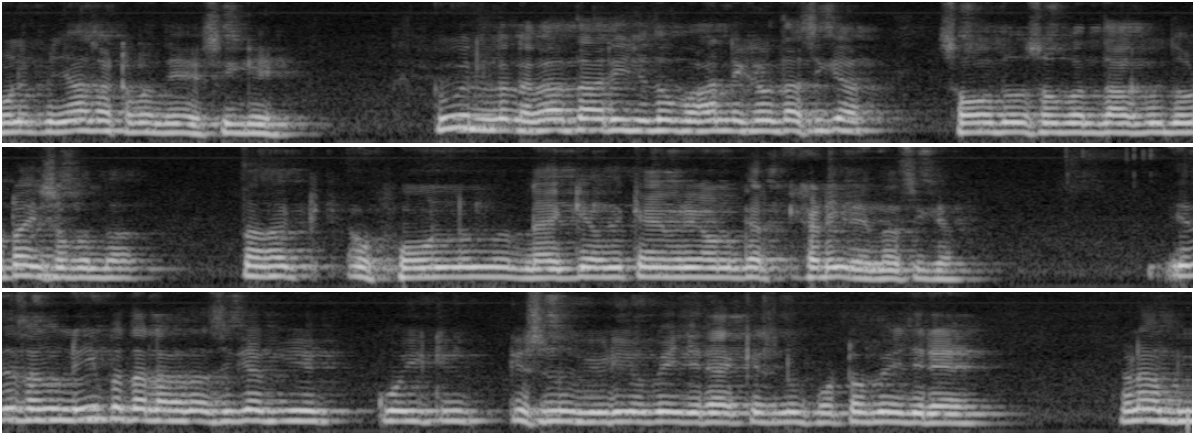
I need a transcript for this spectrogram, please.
ਹੁਣ 50 60 ਬੰਦੇ ਸੀਗੇ। ਕਿਉਂਕਿ ਲਗਾਤਾਰ ਹੀ ਜਦੋਂ ਬਾਹਰ ਨਿਕਲਦਾ ਸੀਗਾ 100 200 ਬੰਦਾ, ਕੋਈ 2 250 ਬੰਦਾ। ਤਾਂ ਉਹ ਫੋਨ ਲੈ ਕੇ ਉਹਦੇ ਕੈਮਰੇ ਆਨ ਕਰਕੇ ਖੜੀ ਰਹਿੰਦਾ ਸੀਗਾ। ਇਹਦਾ ਸਾਨੂੰ ਨਹੀਂ ਪਤਾ ਲੱਗਦਾ ਸੀਗਾ ਵੀ ਇਹ ਕੋਈ ਕਿਸ ਨੂੰ ਵੀਡੀਓ ਭੇਜ ਰਿਹਾ, ਕਿਸ ਨੂੰ ਫੋਟੋ ਭੇਜ ਰਿਹਾ। ਹਨਾ, ਵੀ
